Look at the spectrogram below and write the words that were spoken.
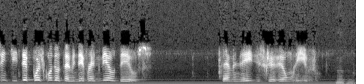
senti. Depois, quando eu terminei, falei, meu Deus, terminei de escrever um livro. Uhum.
